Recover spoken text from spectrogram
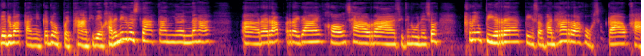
เรียกได้ว่าการเงินก็ดวงเปิดทางทีเดียวค่ะ และนี่คือชะตาการเงินนะคะรายรับรายได้ของชาวราศีธนูในช่วงครึ่งปีแรกปี 2569 ค่ะ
